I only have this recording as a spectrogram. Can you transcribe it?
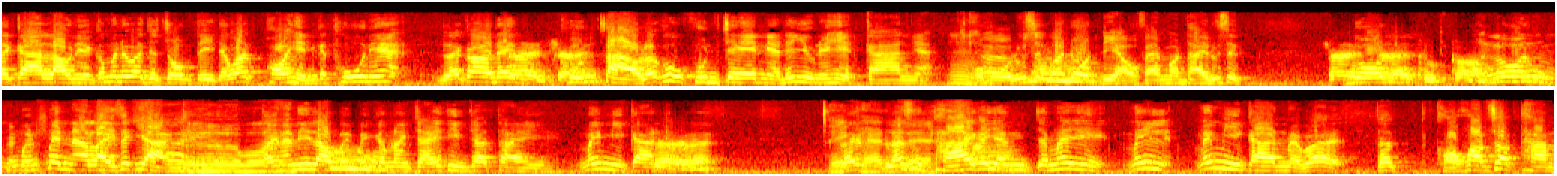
รายการเราเนี่ยก็ไม่ได้ว่าจะโจมตี แต่ว่าพอเห็นกระทู้เนี้ยแล้วก็ได้ใช่ใช่คุณเต่าแล้วก็คุณเจนเนี่ยที่อยู่ในเหตุการณ์เนี่ยอืมโอ้โหรู้สึกว่าโดดเดี่ยวแฟนบอลไทยรู้สึก ใช่โดนใช่ถูกต้อง โดนเหมือนเป็นอะไรสักอย่างหนึ่งเออประมาณทั้งนั้นที่เราไปเป็นกำลังใจให้ทีมชาติไทยไม่มีการแบบว่า เทคและแคร์ดูและแลสุดท้ายก็ยังจะไม่ไม่ไม่มีการแบบว่าจะขอความชอบธรรม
